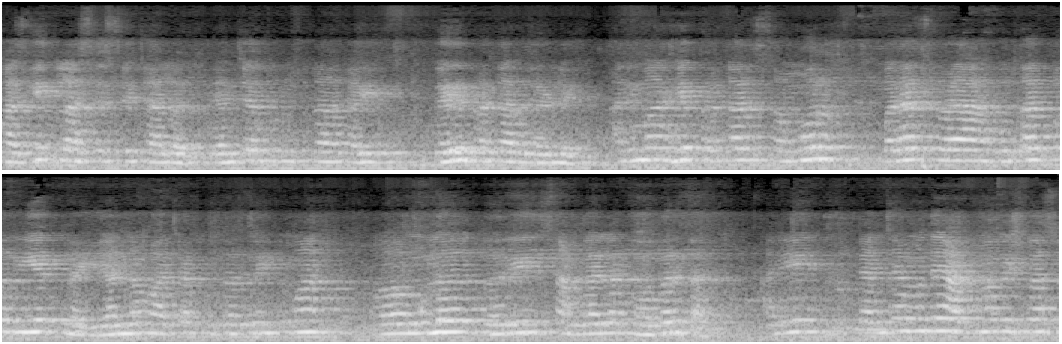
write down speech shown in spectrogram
खाजगी क्लासेसचे चालक यांच्यातून सुद्धा काही गैरप्रकार घडले. आणि मग हे प्रकार समोर बऱ्याच वेळा होतात पण येत नाही. यांना वाचा होतात नाही किंवा मुलं घरी सांगायला घाबरतात. आणि त्यांच्यामध्ये आत्मविश्वास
